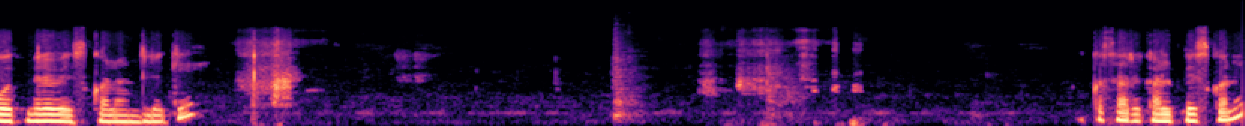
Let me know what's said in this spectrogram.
కొత్తిమీర వేసుకోవాలి అందులోకి. ఒక్కసారి కలిపేసుకొని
